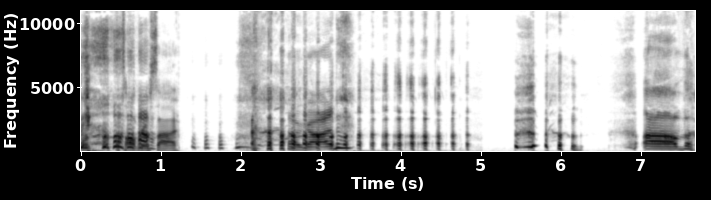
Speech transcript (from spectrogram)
That's all I'm going to say. oh, God. um.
